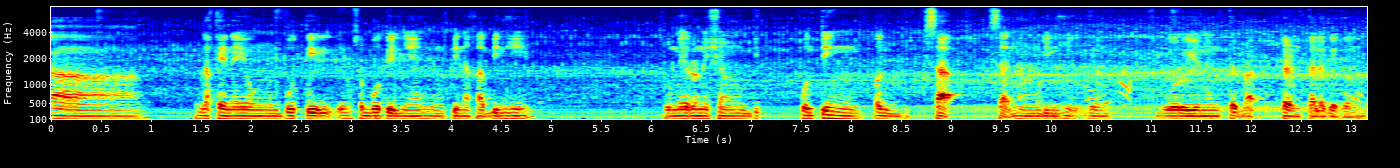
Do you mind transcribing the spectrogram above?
ah laki na yung butil, yung sa butil niya, yung pinakabinhi. So meron na siyang bit, punting pagsa sa ng binhi yun. Siguro yun ang term, talaga doon.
